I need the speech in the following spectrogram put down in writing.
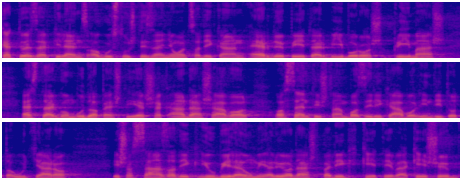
2009. augusztus 18-án Erdő Péter bíboros, primás, Esztergom budapesti érsek áldásával a Szent István bazilikából indította útjára, és a századik jubileumi előadást pedig két évvel később,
